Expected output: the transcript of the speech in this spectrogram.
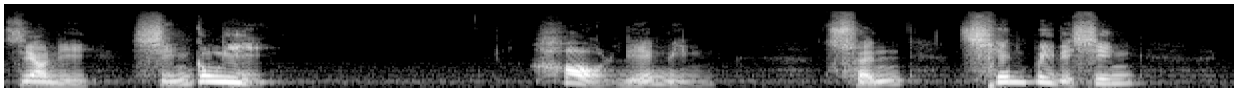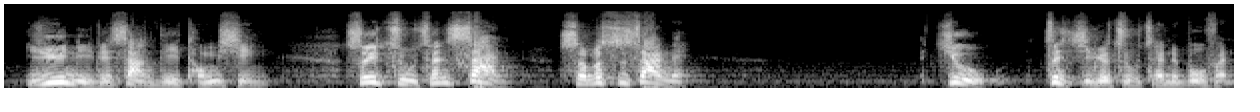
只要你行公义、好怜悯、存谦卑的心，与你的上帝同行。所以组成善，什么是善呢？就这几个组成的部分，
